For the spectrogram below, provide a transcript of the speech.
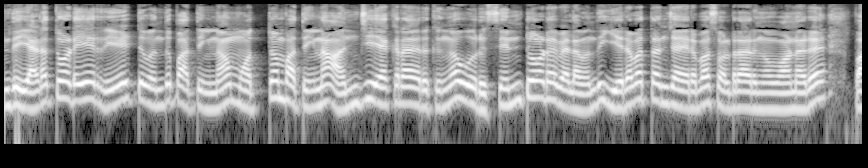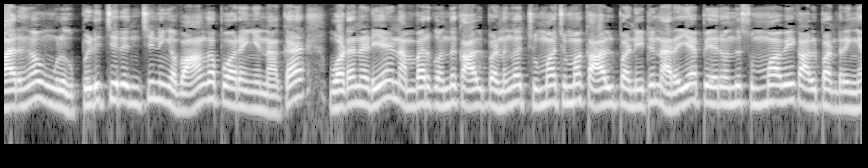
இந்த இடத்தோடைய ரேட்டு வந்து பார்த்தீங்கன்னா மொத்தம் பார்த்தீங்கன்னா அஞ்சு ஏக்கராக இருக்குங்க. ஒரு சென்ட்டோட விலை வந்து இருபத்தஞ்சாயிரம் ரூபாய் சொல்கிறாருங்க ஓனரு. பாருங்க உங்களுக்கு பிடிச்சிருந்துச்சு நீங்கள் வாங்க போகிறீங்கன்னாக்கா உடனடியே நம்பருக்கு வந்து கால் பண்ணுங்கள் சும்மா சும்மா கால் பண்ணிவிட்டு நிறைய பேர் வந்து சும்மாவே கால் பண்ணுறீங்க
